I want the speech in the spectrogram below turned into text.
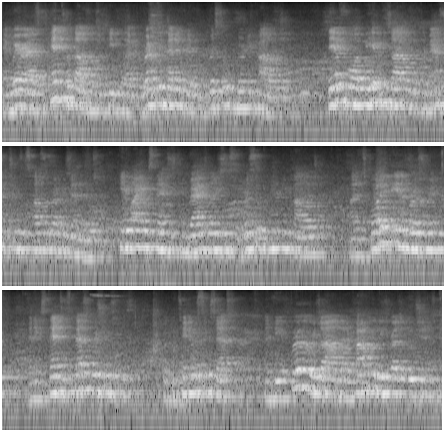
And whereas tens of thousands of people have directly benefited from Bristol Community College, therefore be it resolved that the Massachusetts House of Representatives hereby extends congratulations to Bristol Community College on its 40th anniversary and extends its best wishes for continuous success, and be it further resolved that a copy of these resolutions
